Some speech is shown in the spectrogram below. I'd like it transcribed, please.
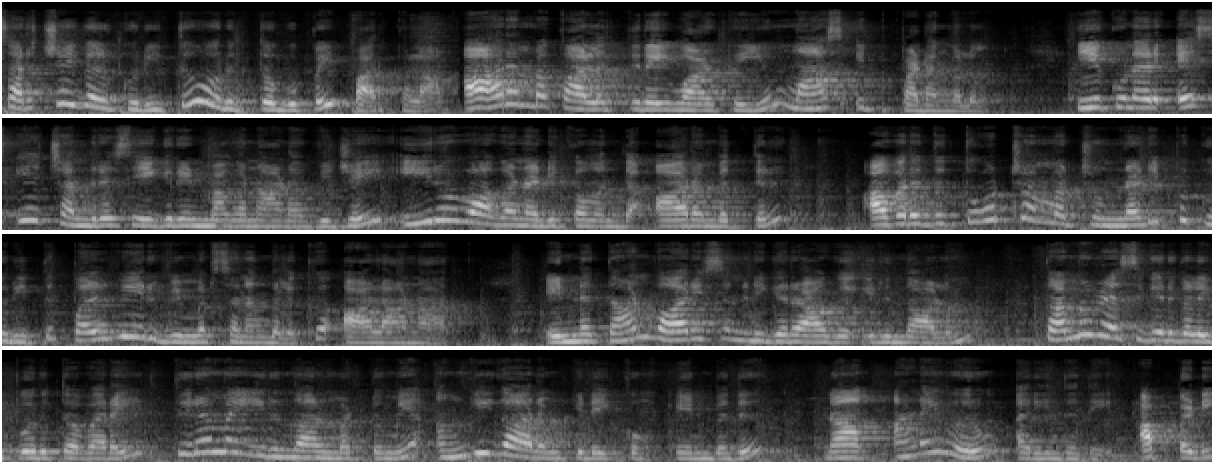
சர்ச்சைகள் குறித்து ஒரு தொகுப்பை பார்க்கலாம். ஆரம்ப கால திரை வாழ்க்கையும் மாஸ் இட் படங்களும். இயக்குனர் எஸ் ஏ சந்திரசேகரின் மகனான விஜய் ஹீரோவாக நடிக்க வந்த ஆரம்பத்தில் அவரது தோற்றம் மற்றும் நடிப்பு குறித்து பல்வேறு விமர்சனங்களுக்கு ஆளானார். என்னத்தான் வாரிசு நடிகராக இருந்தாலும் தமிழ் ரசிகர்களை பொறுத்தவரை திறமை இருந்தால் மட்டுமே அங்கீகாரம் கிடைக்கும் என்பது நாம் அனைவரும் அறிந்ததே. அப்படி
